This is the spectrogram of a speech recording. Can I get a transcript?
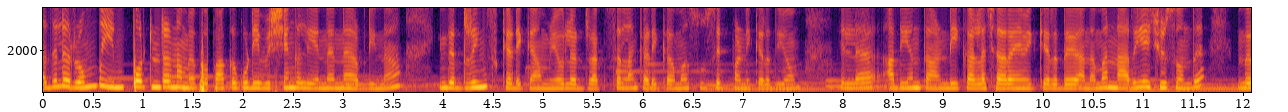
அதில் ரொம்ப இம்பார்ட்டண்ட்டாக நம்ம இப்போ பார்க்கக்கூடிய விஷயங்கள் என்னென்ன அப்படின்னா இந்த ட்ரிங்க்ஸ் கிடைக்காமையோ இல்லை ட்ரக்ஸ் எல்லாம் கிடைக்காம சூசைட் பண்ணிக்கிறதையும் இல்லை அதையும் தாண்டி கள்ளச்சாராயம் வைக்கிறது அந்த மாதிரி நிறைய இஷ்யூஸ் வந்து இந்த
